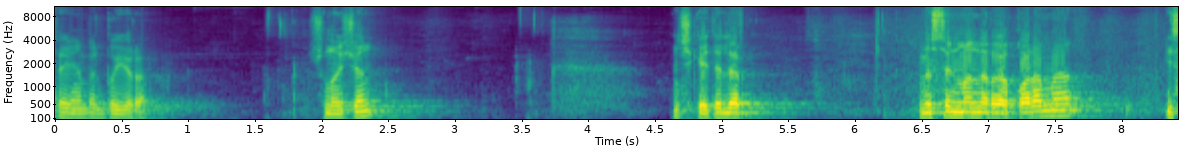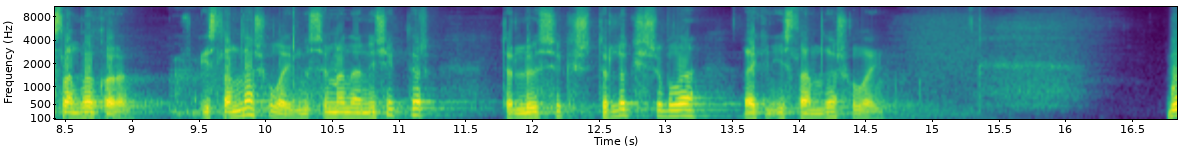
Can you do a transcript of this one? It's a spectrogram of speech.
пәйгамбәр боера. Шуның өчен ничек әйтәләр? Мөселманнарга карама, исламга кара. Исламда шулай, мөселманнар ничектер, төрлесе кеше, төрле кеше була, ләкин исламда шулай. Бу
